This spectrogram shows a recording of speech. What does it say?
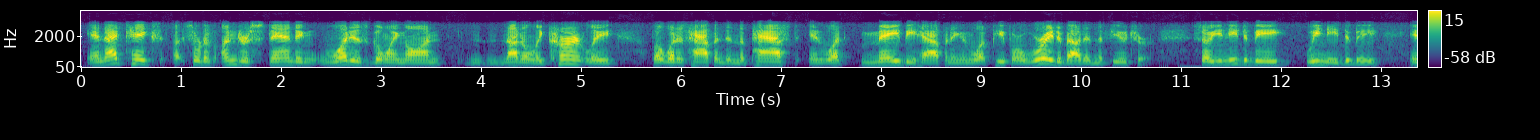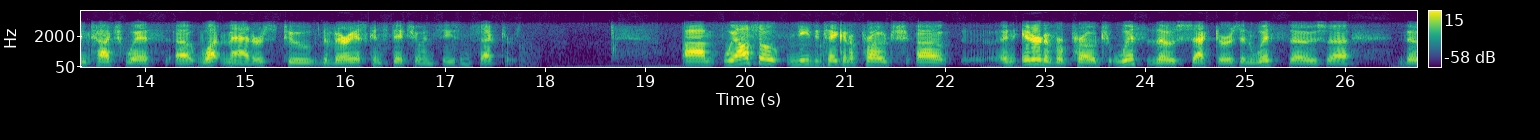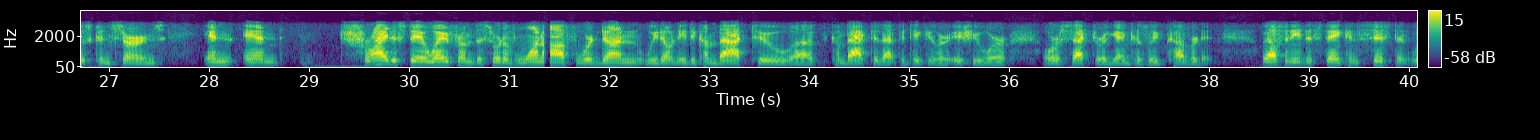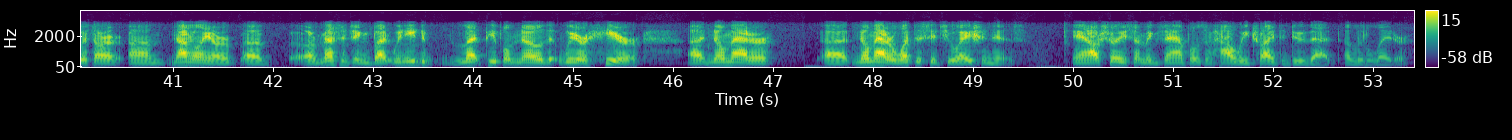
And that takes uh, sort of understanding what is going on, not only currently, but what has happened in the past and what may be happening and what people are worried about in the future. So you need to be, we need to be, in touch with uh, what matters to the various constituencies and sectors. Um, we also need to take an approach, uh, an iterative approach with those sectors and with those uh, those concerns, and and try to stay away from the sort of one-off "we're done, we don't need to come back to uh, come back to that particular issue or or sector again because we've covered it." We also need to stay consistent with our um, not only our uh, our messaging, but we need to let people know that we are here, uh, no matter uh, no matter what the situation is. And I'll show you some examples of how we tried to do that a little later.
